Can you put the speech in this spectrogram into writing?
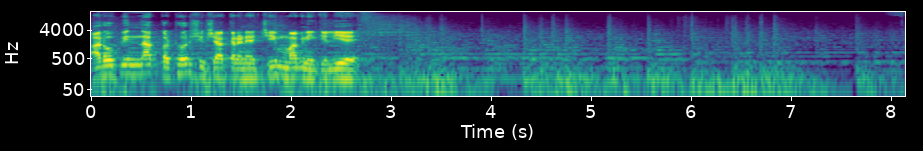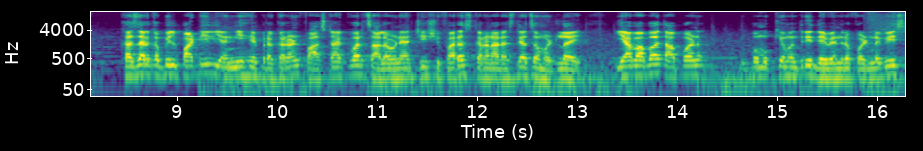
आरोपींना कठोर शिक्षा करण्याची मागणी केली आहे. खासदार कपिल पाटील यांनी हे प्रकरण फास्टॅगवर चालवण्याची शिफारस करणार असल्याचं म्हटलंय. याबाबत आपण उपमुख्यमंत्री देवेंद्र फडणवीस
